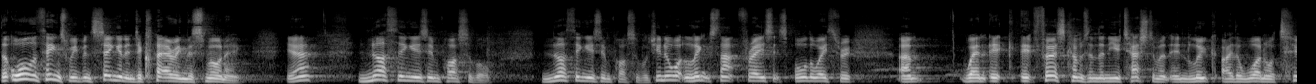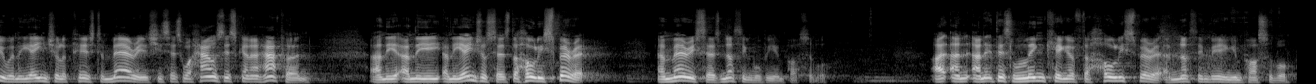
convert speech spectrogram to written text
That all the things we've been singing and declaring this morning, yeah? Nothing is impossible. Nothing is impossible. Do you know what links that phrase? It's all the way through. Um, when it, it, first comes in the New Testament in Luke either 1 or 2, when the angel appears to Mary and she says, Well, how's this going to happen? And the, and, the, and the angel says, The Holy Spirit. And Mary says, Nothing will be impossible. And, and this linking of the Holy Spirit and nothing being impossible.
